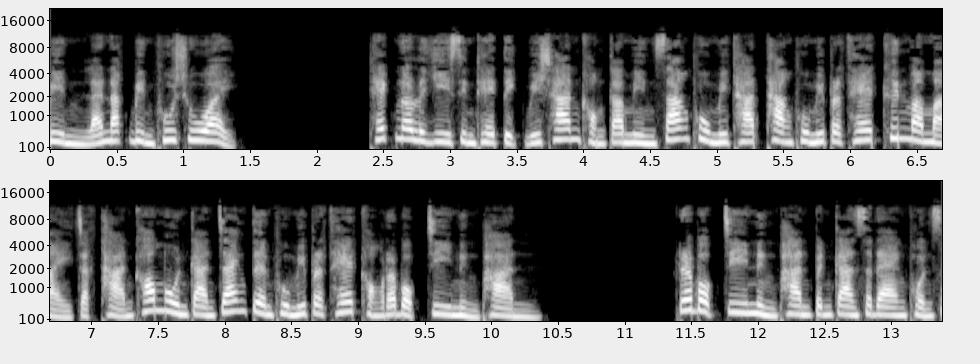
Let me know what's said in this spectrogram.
บินและนักบินผู้ช่วย เทคโนโลยีซินเทติกวิชั่นของกามินสร้างภูมิทัศน์ทางภูมิประเทศขึ้นมาใหม่ จากฐานข้อมูลการแจ้งเตือนภูมิประเทศของระบบ G1000 ระบบ G1000 เป็นการแสดงผลเส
